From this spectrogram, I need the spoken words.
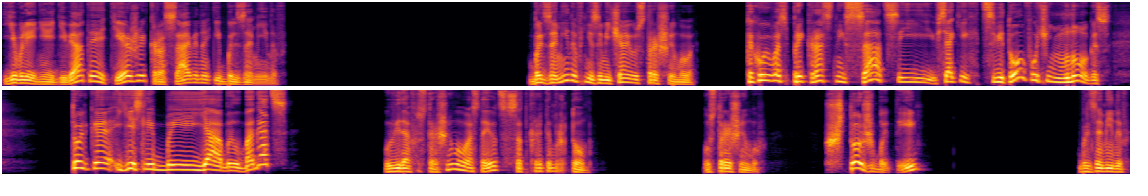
Явление девятое, те же Красавина и Бальзаминов. Бальзаминов, не замечая устрашимого. Какой у вас прекрасный сад, и всяких цветов очень много-с. Только если бы я был богат, увидав Устрашимова, остается с открытым ртом. Устрашимов. Что ж бы ты? Бальзаминов.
